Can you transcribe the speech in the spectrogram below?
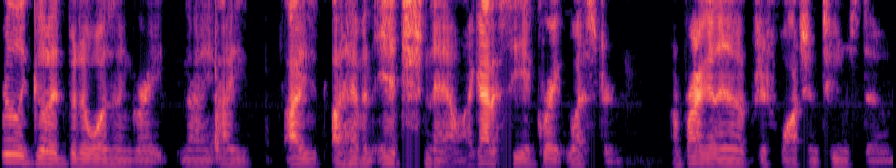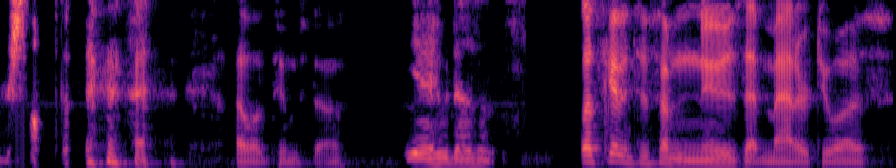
really good, but it wasn't great. And I I I, I have an itch now. I got to see a great western. I'm probably gonna end up just watching Tombstone or something. I love Tombstone. Yeah, who doesn't? Let's get into some news that matter to us.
